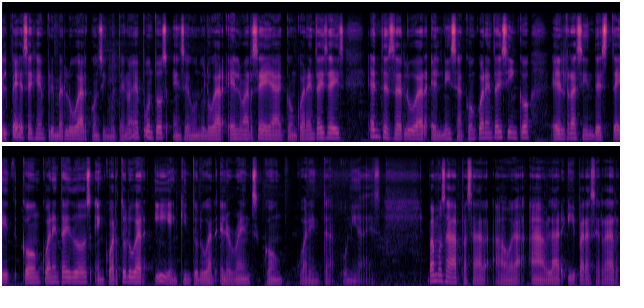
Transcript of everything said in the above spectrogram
el PSG en primer lugar con 59 puntos, en segundo lugar el Marsella con 46, en tercer lugar el Niza con 45, el Racing de State con 42 en cuarto lugar y en quinto lugar el Rennes con 40 unidades. Vamos a pasar ahora a hablar y para cerrar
